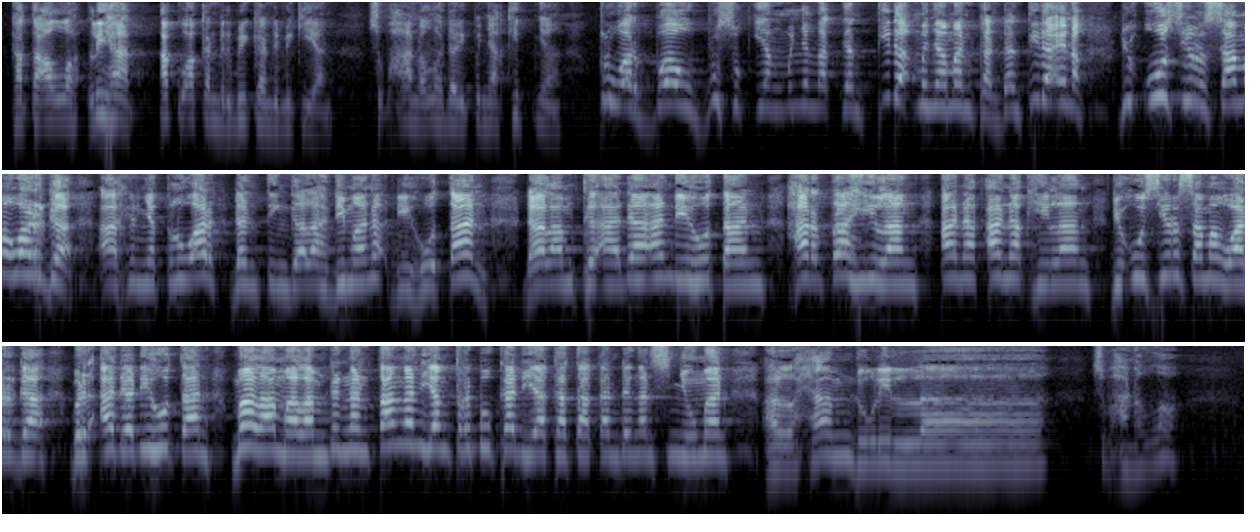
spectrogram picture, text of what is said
Kata Allah, lihat aku akan diberikan demikian. Subhanallah dari penyakitnya. Keluar bau busuk yang menyengat dan tidak menyamankan dan tidak enak. Diusir sama warga. Akhirnya keluar dan tinggallah di mana? Di hutan. Dalam keadaan di hutan, harta hilang, anak-anak hilang, diusir sama warga, berada di hutan, malam-malam dengan tangan yang terbuka dia katakan dengan senyuman, Alhamdulillah. Subhanallah,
